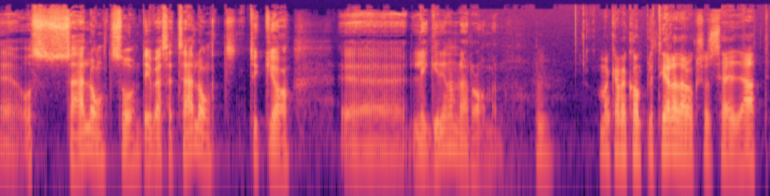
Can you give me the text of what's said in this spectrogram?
Eh, och så här långt, så, det vi har sett så här långt tycker jag eh, ligger inom den ramen. Mm. Man kan väl komplettera där också och säga att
